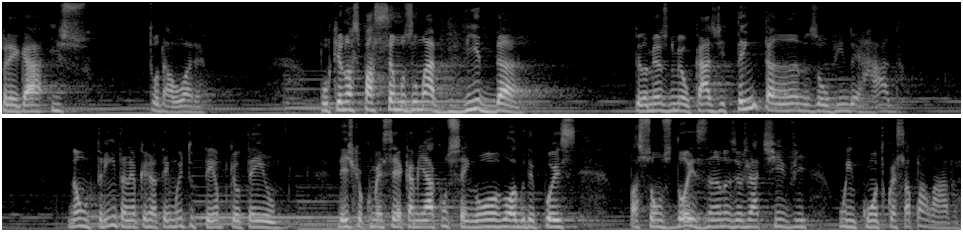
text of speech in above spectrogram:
pregar isso toda hora. Porque nós passamos uma vida, pelo menos no meu caso, de 30 anos ouvindo errado. Não 30, né? Porque já tem muito tempo que eu tenho, desde que eu comecei a caminhar com o Senhor, logo depois, passou uns dois anos, eu já tive um encontro com essa palavra.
